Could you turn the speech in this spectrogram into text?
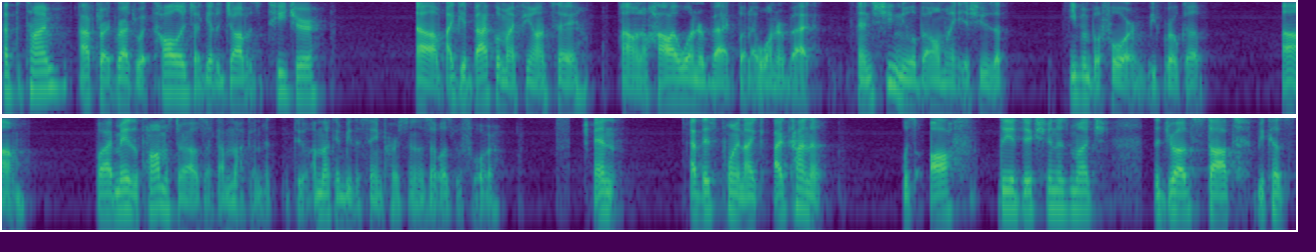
at the time. After I graduate college, I get a job as a teacher. Um, I get back with my fiance. I don't know how I won her back, but I won her back, and she knew about all my issues at, even before we broke up. Um, but I made a promise to her. I was like, I'm not gonna do. I'm not gonna be the same person as I was before. And at this point, I I kind of was off the addiction as much. The drugs stopped because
